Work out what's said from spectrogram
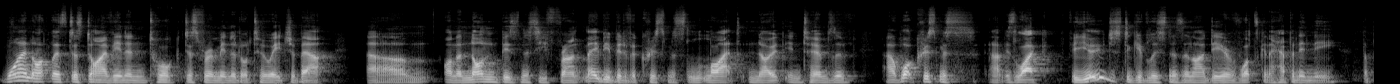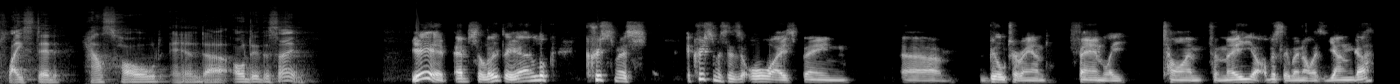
why not? Let's just dive in and talk just for a minute or two each about. Um, on a non-businessy front, maybe a bit of a Christmas light note in terms of uh, what Christmas uh, is like for you, just to give listeners an idea of what's going to happen in the the Playstead household, and uh, I'll do the same. Yeah, absolutely. And look, Christmas Christmas has always been um, built around family time for me. Obviously, when I was younger,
